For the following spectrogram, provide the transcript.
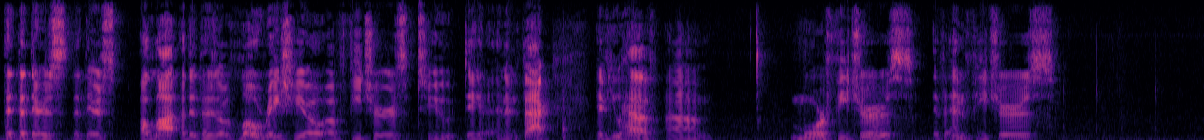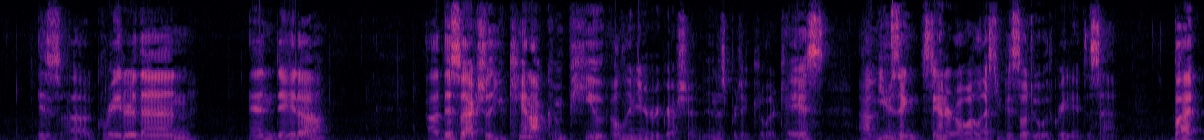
that, that there's that there's a lot that there's a low ratio of features to data. And in fact, if you have um, more features, if n features is uh, greater than n data, uh, this actually, you cannot compute a linear regression in this particular case. Um, using standard OLS, you can still do it with gradient descent. But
